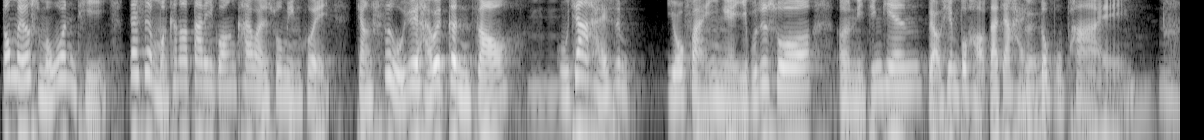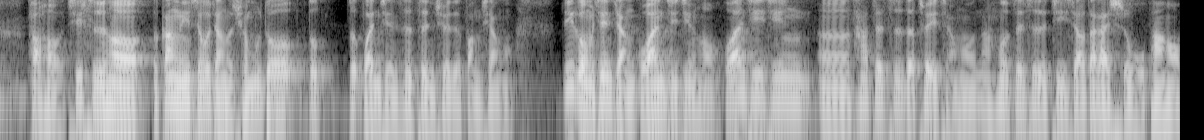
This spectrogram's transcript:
都没有什么问题？但是我们看到大力光开完说明会，讲四五月还会更糟，股价还是。有反应哎，也不是说，呃，你今天表现不好，大家还是都不怕哎。嗯，好好，其实哈，刚刚您所讲的全部都都都完全是正确的方向哦。第一个，我们先讲国安基金哈，国安基金，呃，它这次的退场哦，然后这次的绩效大概十五趴哈，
